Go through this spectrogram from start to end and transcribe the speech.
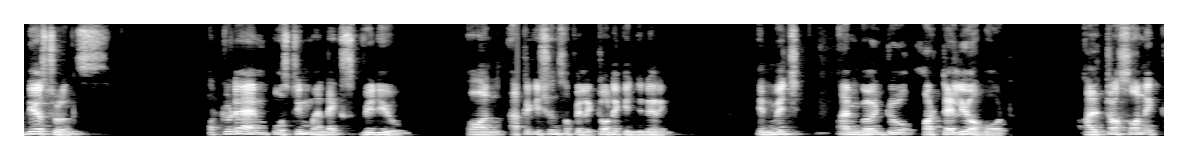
Dear students, today I am posting my next video on applications of electronic engineering in which I'm going to tell you about ultrasonic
